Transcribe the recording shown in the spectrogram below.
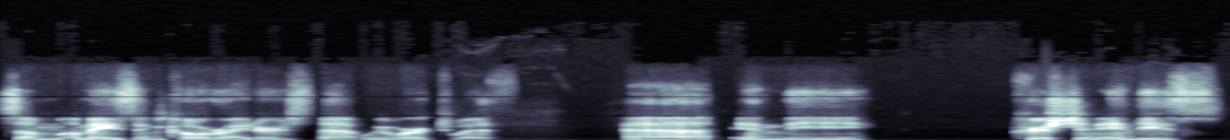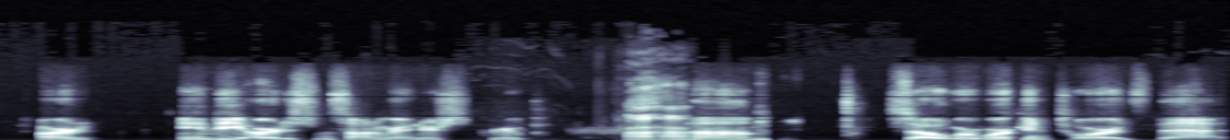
some amazing co-writers that we worked with uh, in the Christian Indies art indie artists and songwriters group. uh-huh Um, so we're working towards that.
